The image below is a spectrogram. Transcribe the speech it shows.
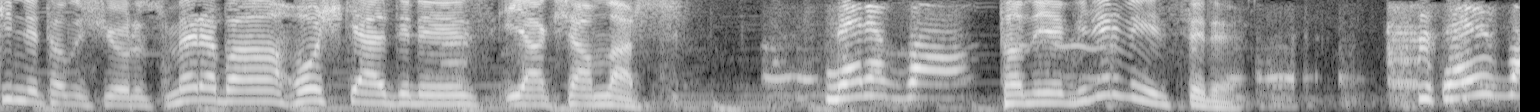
kimle tanışıyoruz? Merhaba, hoş geldiniz. İyi akşamlar. Merhaba. Tanıyabilir miyiz seni? Merhaba.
